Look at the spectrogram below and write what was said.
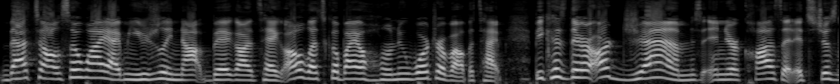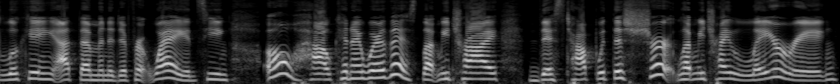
that's also why I'm usually not big on saying, oh, let's go buy a whole new wardrobe all the time because there are gems in your closet. It's just looking at them in a different way and seeing, oh, how can I wear this? Let me try this top with this shirt. Let me try layering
